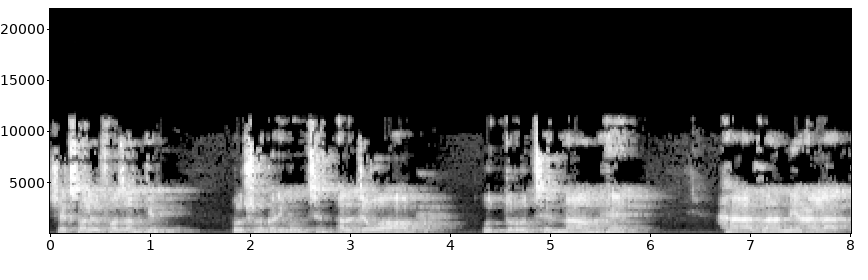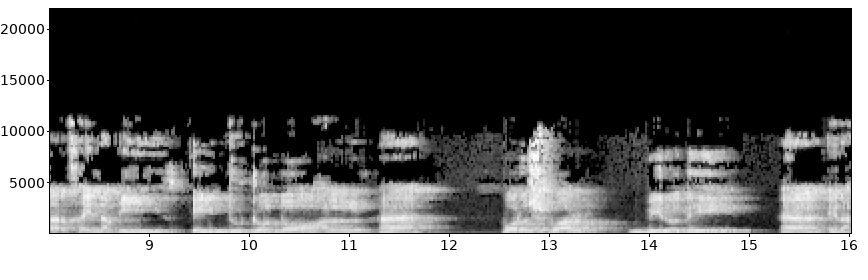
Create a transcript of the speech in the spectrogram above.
শেখ সালের ফজানকে প্রশ্নকারী বলছেন। আল জবাব, উত্তর হচ্ছে, নাম হ্যাঁ। হাজানে আলা তারফাই নাকিজ, এই দুটো দল হ্যাঁ পরস্পর বিরোধী হ্যাঁ এরা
